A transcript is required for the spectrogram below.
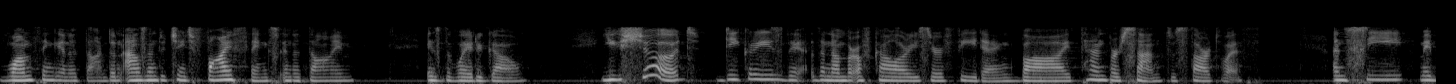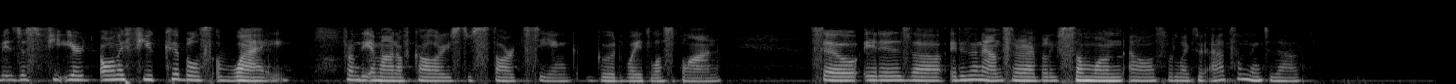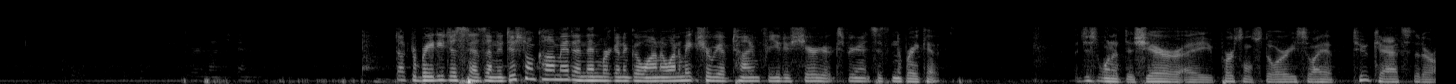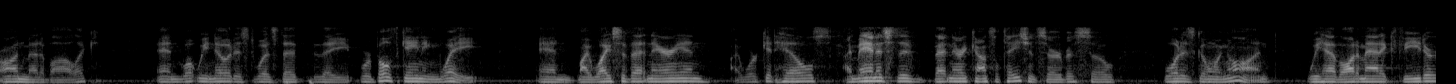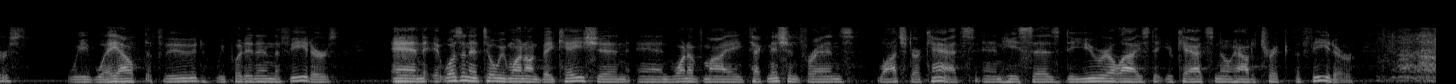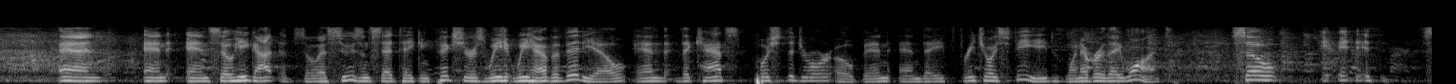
one thing in a time. Don't ask them to change five things in a time is the way to go. You should decrease the, the number of calories you're feeding by 10% to start with. And see, maybe it's just few, you're only a few kibbles away from the amount of calories to start seeing good weight loss plan. So it is, uh, it is an answer. I believe someone else would like to add something to that. Dr. Brady just has an additional comment, and then we're going to go on. I want to make sure we have time for you to share your experiences in the breakout. I just wanted to share a personal story. So I have two cats that are on metabolic, and what we noticed was that they were both gaining weight. And my wife's a veterinarian. I work at Hills. I manage the veterinary consultation service. So what is going on? We have automatic feeders. We weigh out the food. We put it in the feeders and it wasn't until we went on vacation and one of my technician friends watched our cats and he says, do you realize that your cats know how to trick the feeder? and, and, and so he got, so as Susan said, taking pictures, we, we have a video and the cats push the drawer open and they free choice feed whenever they want. So it, it, it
